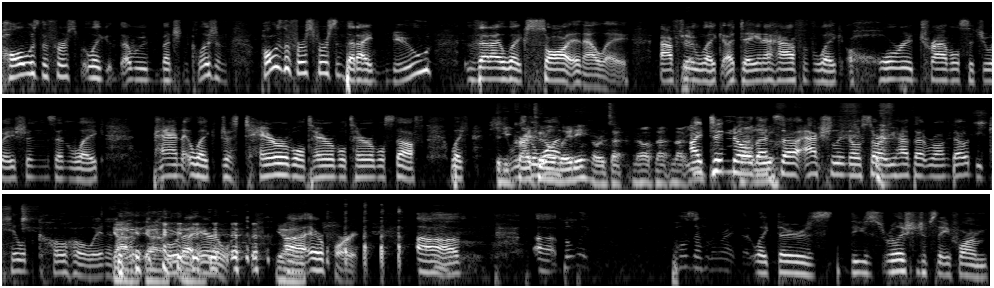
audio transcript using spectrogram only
Paul was the first, like that we mentioned collision. Paul was the first person that I knew that I like saw in LA after Yeah. like a day and a half of like horrid travel situations and like panic, like just terrible, terrible, terrible stuff. Like, Did you cry the to an old lady, or is that no, not not you? I didn't know. Not. That's uh, actually no. Sorry, you have that wrong. That would be Caleb Coho in Got it, got it. Dakota Air, yeah. uh, Airport. Um, uh, but like, Paul's definitely right that like there's these relationships that you form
